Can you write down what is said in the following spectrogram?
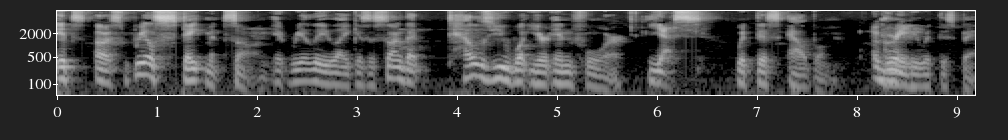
it's a real statement song. It really like is a song that tells you what you're in for yes. with this album. Agree with this band.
